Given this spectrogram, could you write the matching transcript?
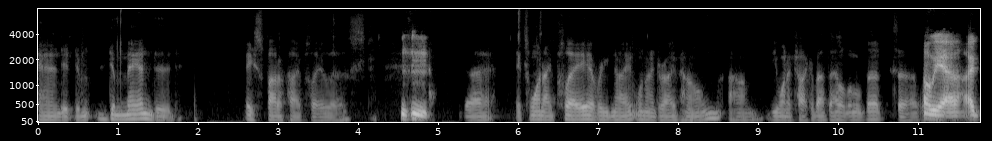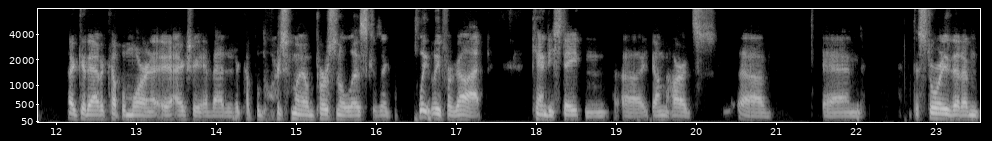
and it de- demanded a Spotify playlist. Mm-hmm. Uh, it's one I play every night when I drive home. Um, you want to talk about that a little bit? Uh, oh yeah, I I could add a couple more, and I actually have added a couple more to my own personal list because I completely forgot Candi Staton, uh, Young Hearts, uh, and the story that I'm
